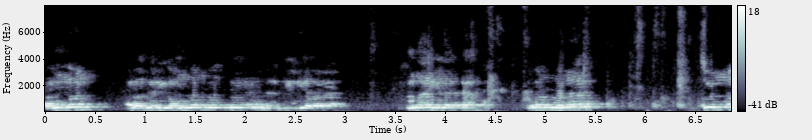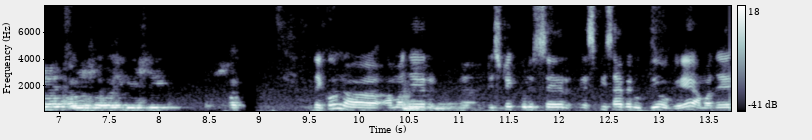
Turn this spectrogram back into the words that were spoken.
অঙ্গন, আমাদের এই অঙ্গন বলতে আমাদের থানা এলাকা এবং ওনার জন্য আরও সবাই বেশি দেখুন আমাদের ডিস্ট্রিক্ট পুলিশের এসপি সাহেবের উদ্যোগে আমাদের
